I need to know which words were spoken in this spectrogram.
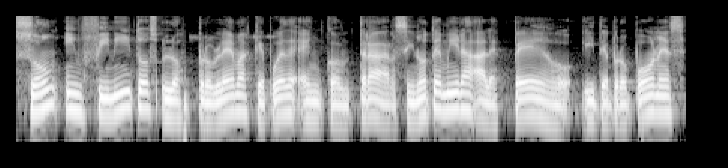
son infinitos los problemas que puedes encontrar si no te miras al espejo y te propones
